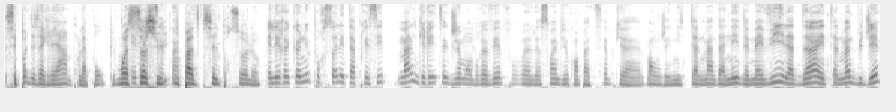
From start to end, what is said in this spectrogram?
c'est pas désagréable pour la peau. Puis moi, ça, je suis hyper difficile pour ça. Là. Elle est reconnue pour ça, elle est appréciée, malgré que j'ai mon brevet pour euh, le soin biocompatible, que, bon, j'ai mis tellement d'années de ma vie là-dedans et tellement de budget.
